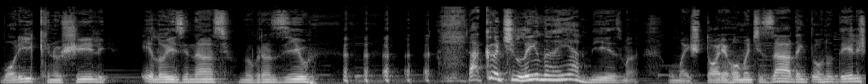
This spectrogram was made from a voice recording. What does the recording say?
Boric no Chile. E Luiz Inácio no Brasil. a cantilena é a mesma, uma história romantizada em torno deles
